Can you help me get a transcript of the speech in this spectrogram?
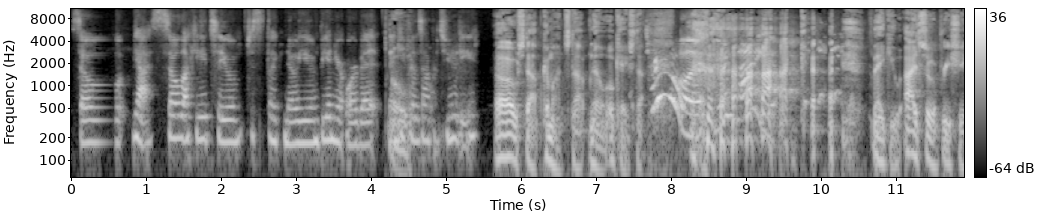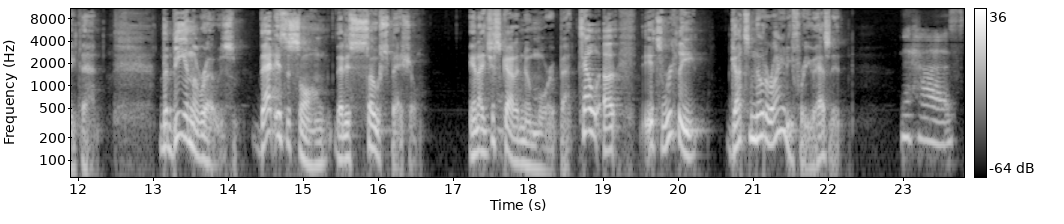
so yeah, so lucky to just like know you and be in your orbit. Thank oh. you for this opportunity. Oh, stop! Come on, stop! No, okay, stop. True. Thank you. I so appreciate that. The Bee and the Rose. That is a song that is so special and I just got to know more about. Tell, uh, it's really got some notoriety for you, hasn't it? It has.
